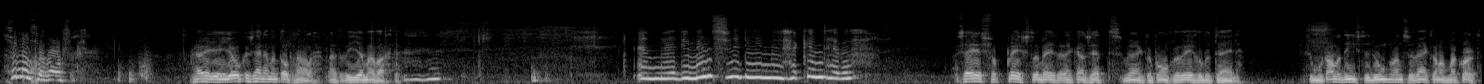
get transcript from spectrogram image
Genoeg, ik. Harry en Joke zijn hem aan het ophalen. Laten we hier maar wachten. En eh, die mensen die hem eh, herkend hebben... Zij is verpleegster bij de RKZ, werkt op ongeregelde tijden. Ze moet alle diensten doen, want ze werkt er nog maar kort.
